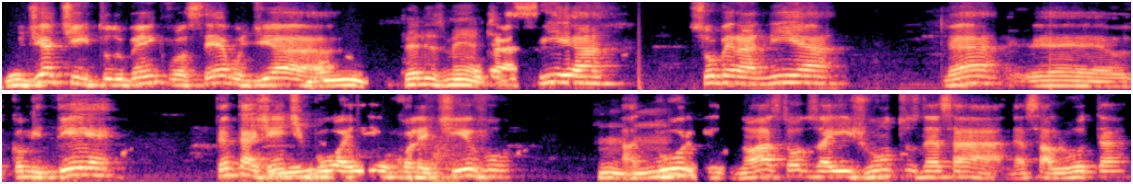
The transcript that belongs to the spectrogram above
bom dia, Tim. Tudo bem com você? Bom dia. Bom, felizmente. Democracia, soberania, né? É, comitê, tanta gente uhum. boa aí, o coletivo, uhum. a Turk, nós todos aí juntos nessa, nessa luta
